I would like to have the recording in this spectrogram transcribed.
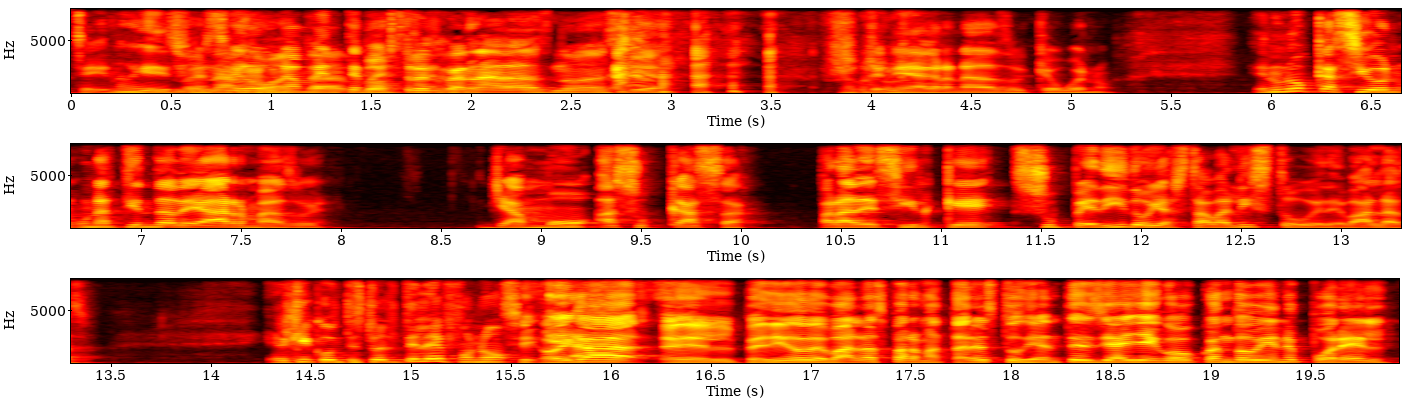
Sí, no, y si No nada una mente Dos, tres no- granadas, ¿no? Así. No tenía granadas, güey. Qué bueno. En una ocasión, una tienda de armas, güey, llamó a su casa para decir que su pedido ya estaba listo, güey, de balas. El que contestó el teléfono. Sí, era- oiga, el pedido de balas para matar estudiantes ya llegó. ¿Cuándo viene por él?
